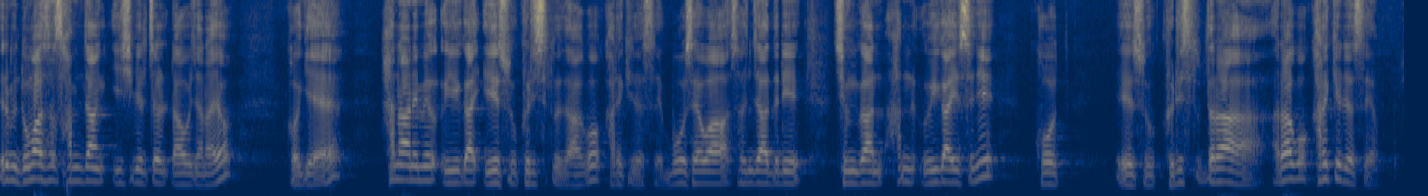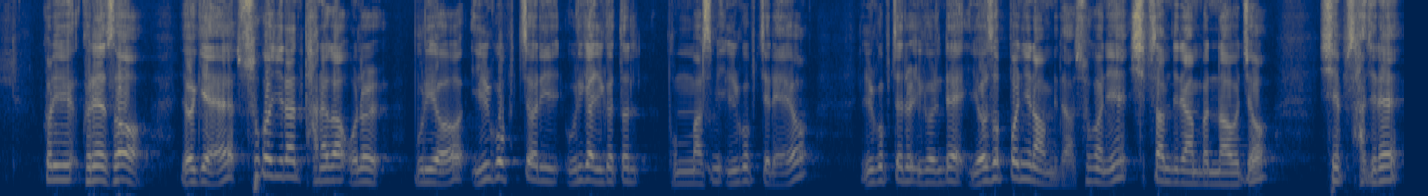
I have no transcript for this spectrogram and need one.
여러분 로마서 3장 21절 나오잖아요. 거기에 하나님의 의가 예수 그리스도라고 가르쳐 줬어요. 모세와 선자들이 증거한 한 의가 있으니 곧 예수 그리스도더라라고 가르쳐 줬어요. 그래서 여기에 수건이라는 단어가 오늘 무려 일곱 절이 우리가 읽었던 본 말씀이 일곱 절이에요. 일곱 절을 읽었는데 여섯 번이 나옵니다. 수건이 13절에 한 번 나오죠. 14절에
